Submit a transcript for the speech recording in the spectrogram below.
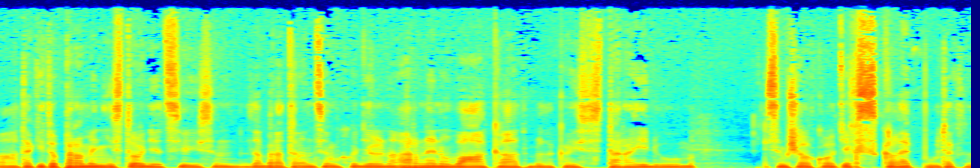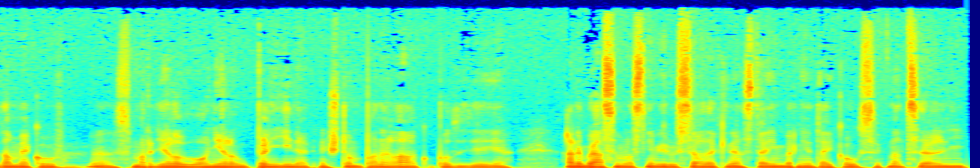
a taky to pramení z toho dětství, když jsem za bratrancem chodil na Arne Nováka, to byl takový starý dům. Když jsem šel okolo těch sklepů, tak to tam jako eh, smrdělo, vonělo úplně jinak než v tom paneláku později. A nebo já jsem vlastně vyrůstal taky na Starém Brně, tady kousek na celní.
